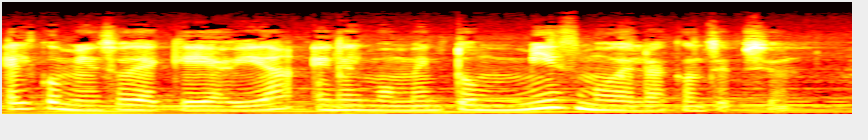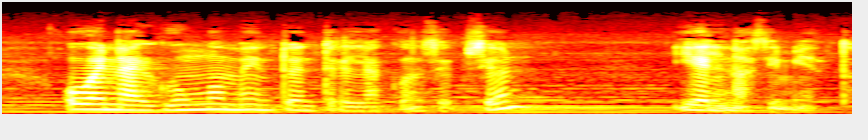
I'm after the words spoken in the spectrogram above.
el comienzo de aquella vida en el momento mismo de la concepción o en algún momento entre la concepción y el nacimiento.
